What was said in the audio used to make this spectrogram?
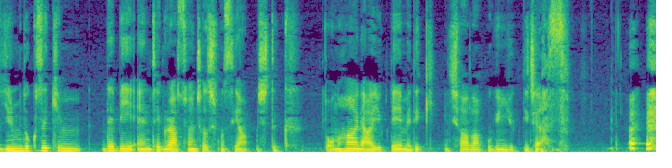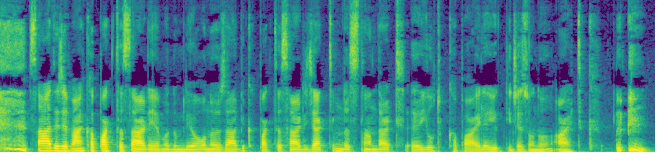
29 Ekim'de bir entegrasyon çalışması yapmıştık. Onu hala yükleyemedik. İnşallah bugün yükleyeceğiz. Sadece ben kapak tasarlayamadım diyor. Ona özel bir kapak tasarlayacaktım da standart e, YouTube kapağıyla yükleyeceğiz onu artık.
